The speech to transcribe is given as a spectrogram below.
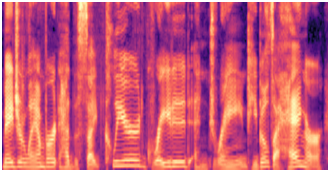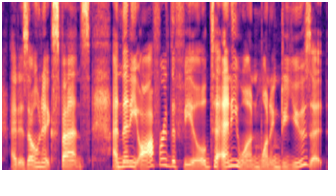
Major Lambert had the site cleared, graded, and drained. He built a hangar at his own expense, and then he offered the field to anyone wanting to use it.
